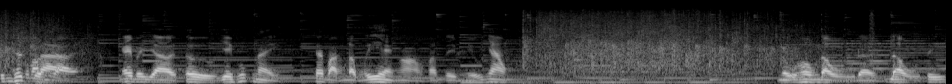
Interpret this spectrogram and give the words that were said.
Chính thức là rồi. ngay bây giờ từ giây phút này các bạn đồng ý hẹn hò và tìm hiểu nhau nụ hôn đầu đời đầu tiên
